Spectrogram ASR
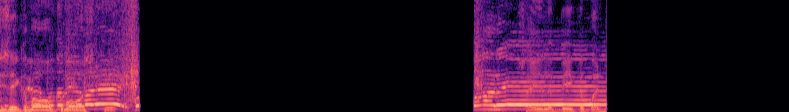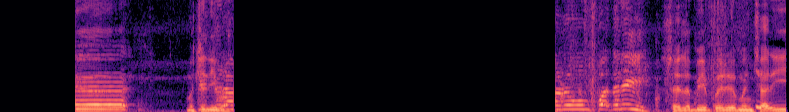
saya ke bawah, ke bawah sikit. Macam ni bang. Nombor empat tadi. Saya lebih pada mencari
